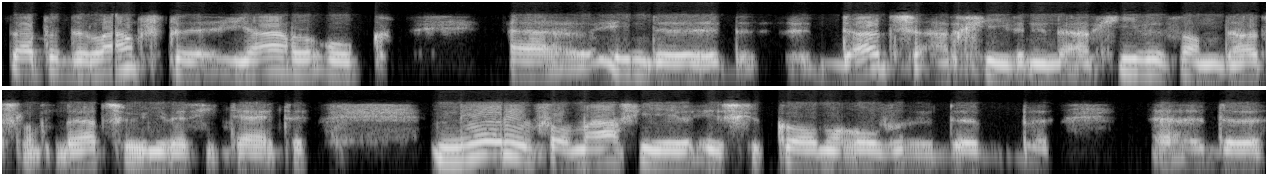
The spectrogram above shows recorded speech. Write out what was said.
dat er de laatste jaren ook uh, in de, Duitse archieven, in de archieven van Duitsland, Duitse universiteiten, meer informatie is gekomen over de, de,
